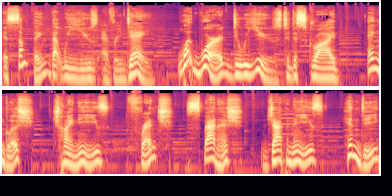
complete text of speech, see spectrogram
is something that we use every day. What word do we use to describe English, Chinese, French, Spanish, Japanese, Hindi,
